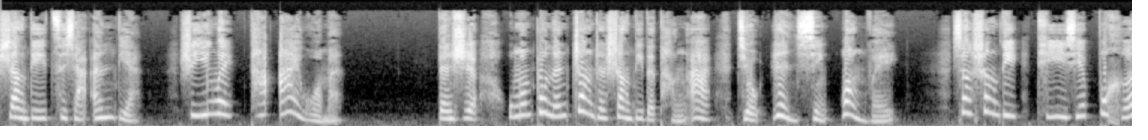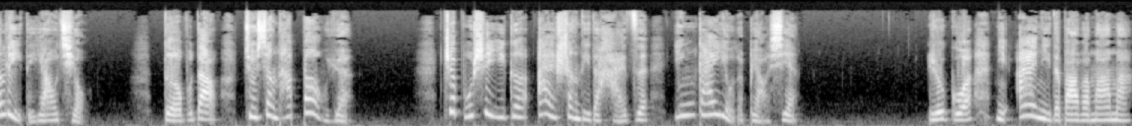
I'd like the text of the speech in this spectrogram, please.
上帝赐下恩典，是因为他爱我们，但是我们不能仗着上帝的疼爱就任性妄为，向上帝提一些不合理的要求，得不到就向他抱怨，这不是一个爱上帝的孩子应该有的表现。如果你爱你的爸爸妈妈，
